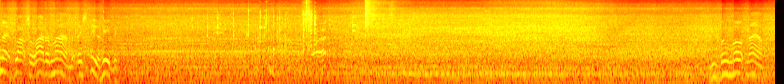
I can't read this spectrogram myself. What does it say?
Them are lighter mine, but they're still heavy. All right. You boom up now.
